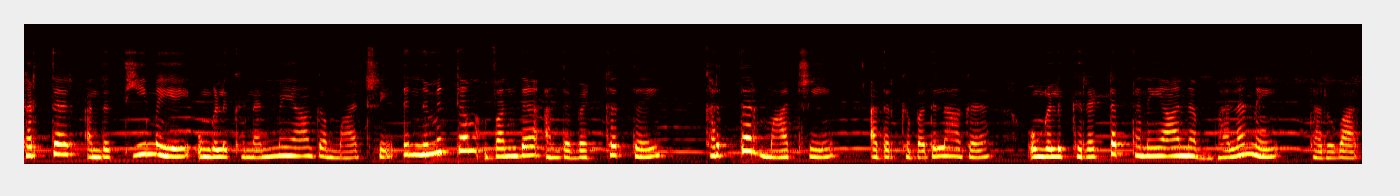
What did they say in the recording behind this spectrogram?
கர்த்தர் அந்த தீமையை உங்களுக்கு நன்மையாக மாற்றி நிமித்தம் வந்த அந்த வெட்கத்தை கர்த்தர் மாற்றி அதற்கு பதிலாக உங்களுக்கு இரட்டத்தனையான பலனை தருவார்.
